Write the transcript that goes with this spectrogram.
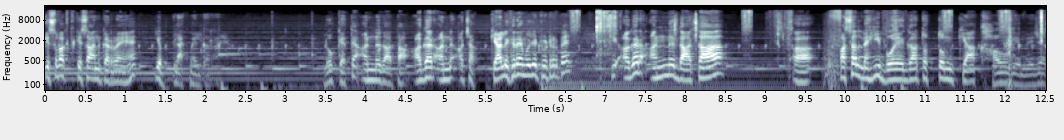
इस वक्त किसान कर रहे हैं, ये ब्लैकमेल कर रहे हैं। लोग कहते हैं अन्नदाता, अगर अन्न अच्छा क्या लिख रहे हैं मुझे ट्विटर पे? कि अगर अन्नदाता फ़सल नहीं बोएगा तो तुम क्या खाओगे, मेजर?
